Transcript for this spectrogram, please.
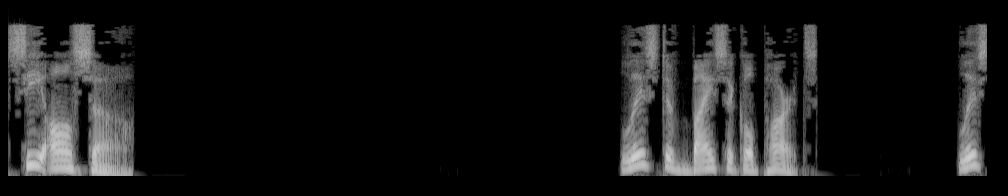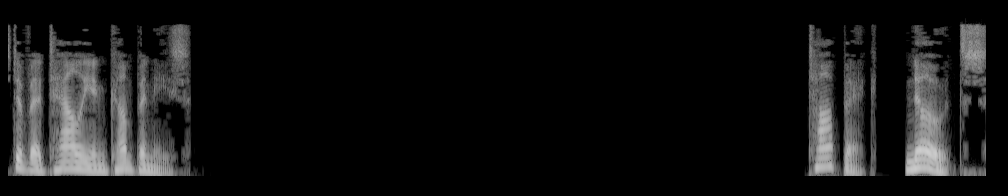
See also List of bicycle parts List of Italian companies. Notes.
